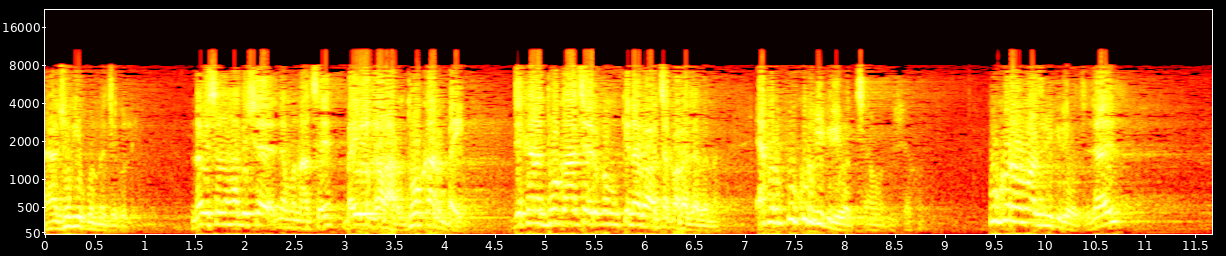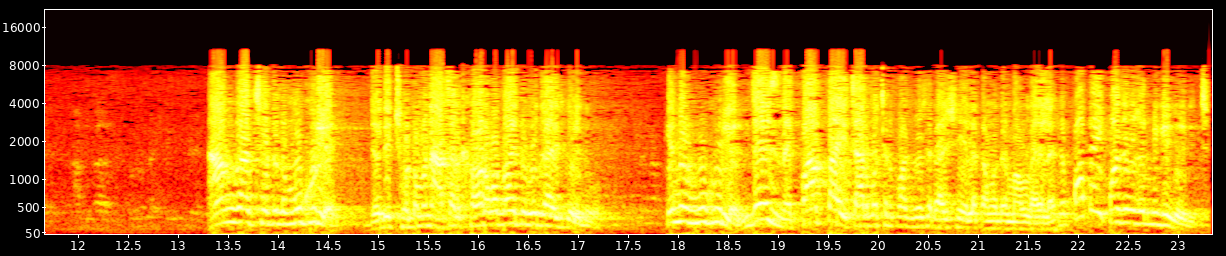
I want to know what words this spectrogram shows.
হ্যাঁ, ঝুঁকিপূর্ণ যেগুলি। যেমন আছে বাইল গারার ধোকার বাই যেখানে ধোকা আছে এরকম কেনা বেচা করা যাবে না। এখন পুকুর বিক্রি হচ্ছে আমাদের এখন। পুকুরের মাছ বিক্রি হচ্ছে। যাই আম গাছ ছোট মুখুলে যদি ছোট মানে আচার খাওয়ার মতো হয় তবু জায়জ করে দেবো। কিন্তু মুখুলে জায়জ নাই পাতাই চার বছর, পাঁচ বছর আসে এলাকা, আমাদের মালদা এলাকা পাতাই পাঁচ বছর বিক্রি করে দিচ্ছে।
